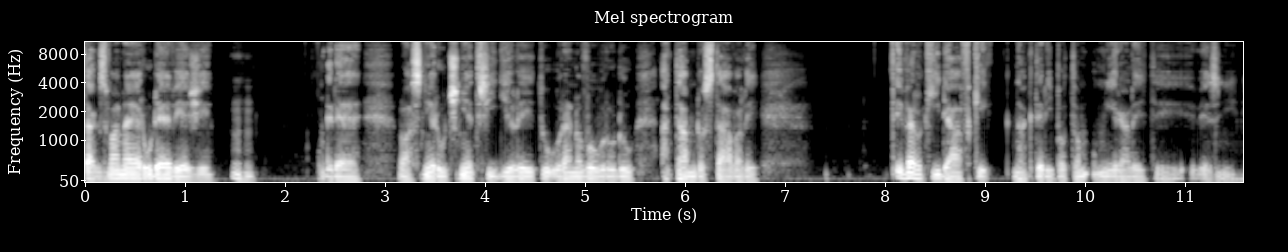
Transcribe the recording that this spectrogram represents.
takzvané Rudé věži. Mm-hmm kde vlastně ručně třídili tu uranovou rudu a tam dostávali ty velké dávky, na který potom umírali ty vězni.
